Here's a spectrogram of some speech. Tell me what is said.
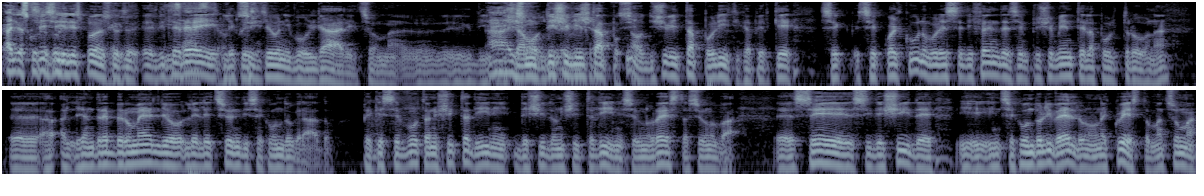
agli ascoltatori? Sì, sì, rispondo agli ascoltatori. Eviterei Disastro, le questioni sì. volgari, insomma, eh, di, ah, diciamo, di, civiltà, diciamo, sì. no, di civiltà politica, perché se, se, qualcuno volesse difendere semplicemente la poltrona, eh, le andrebbero meglio le elezioni di secondo grado perché se votano i cittadini decidono i cittadini se uno resta, se uno va. eh, se si decide in secondo livello non è questo, ma insomma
